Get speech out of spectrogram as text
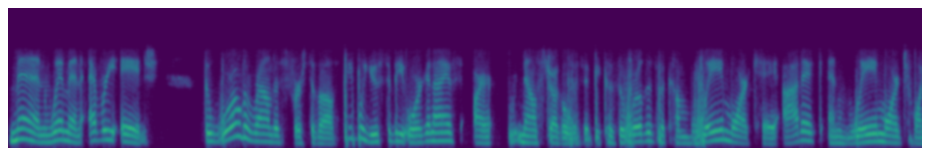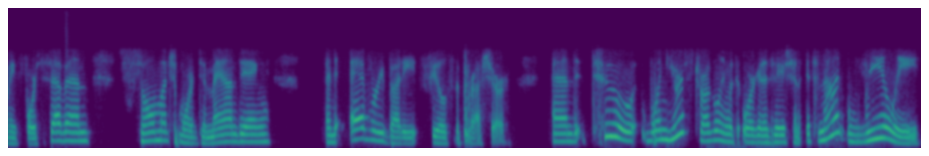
men, women, every age. The world around us, first of all, people used to be organized are now struggle with it because the world has become way more chaotic and way more 24 7, so much more demanding and everybody feels the pressure. And two, when you're struggling with organization, it's not really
